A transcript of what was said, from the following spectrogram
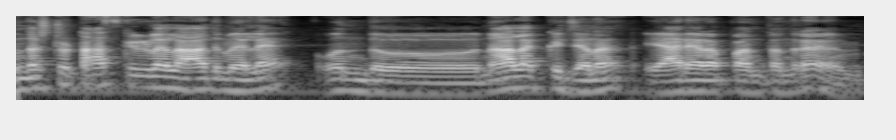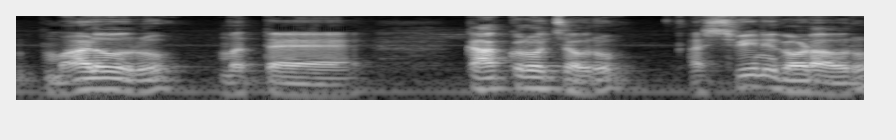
ಒಂದಷ್ಟು ಟಾಸ್ಕ್ಗಳೆಲ್ಲ ಆದಮೇಲೆ ಒಂದು ನಾಲ್ಕು ಜನ ಯಾರ್ಯಾರಪ್ಪ ಅಂತಂದ್ರೆ ಮಾಳೂರು ಮತ್ತೆ ಕಾಕ್ರೋಚ್ ಅವರು ಅಶ್ವಿನಿ ಗೌಡ ಅವರು.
